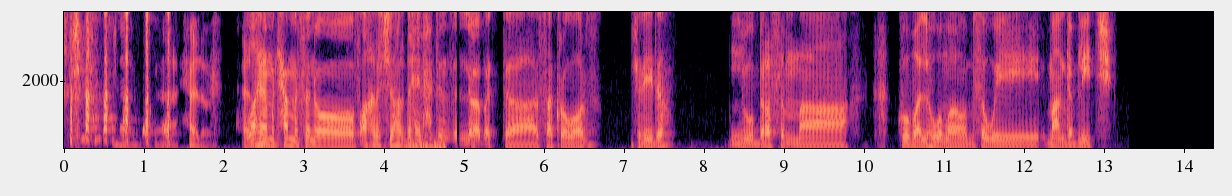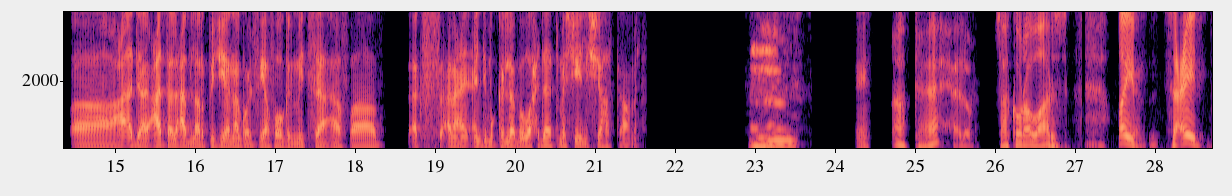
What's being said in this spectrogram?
حلو. والله أنا متحمس إنه في آخر الشهر دحين حتنزل لعبة ساكرا وورز جديدة. برسم آه، كوبا اللي هو مسوي مانجا بليتش. عاد عاد ألعاب الار بي جي أنا أقعد فيها فوق ال 100 ساعة ف بالعكس أنا عندي ممكن لعبة واحدة تمشي لي الشهر كامل. أوكي حلو. ساكورا وارز طيب سعيد.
